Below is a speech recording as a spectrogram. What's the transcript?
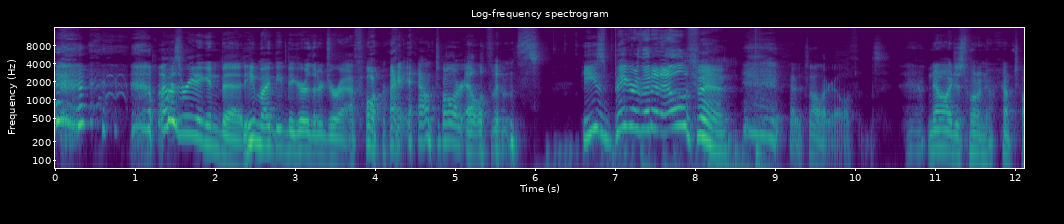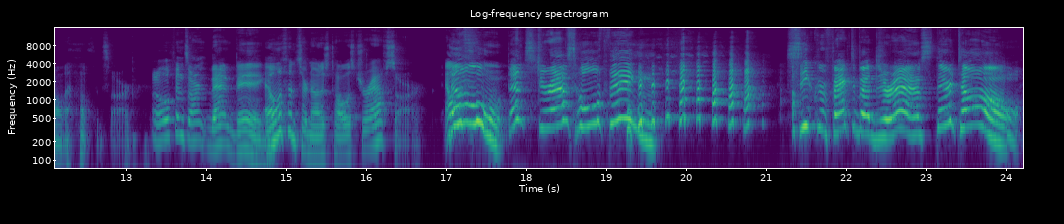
I was reading in bed. He might be bigger than a giraffe. All right. How tall are elephants? He's bigger than an elephant. How tall are elephants? No, I just want to know how tall elephants are. Elephants aren't that big. Elephants are not as tall as giraffes are. no, that's giraffe's whole thing. Secret fact about giraffes: they're tall.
